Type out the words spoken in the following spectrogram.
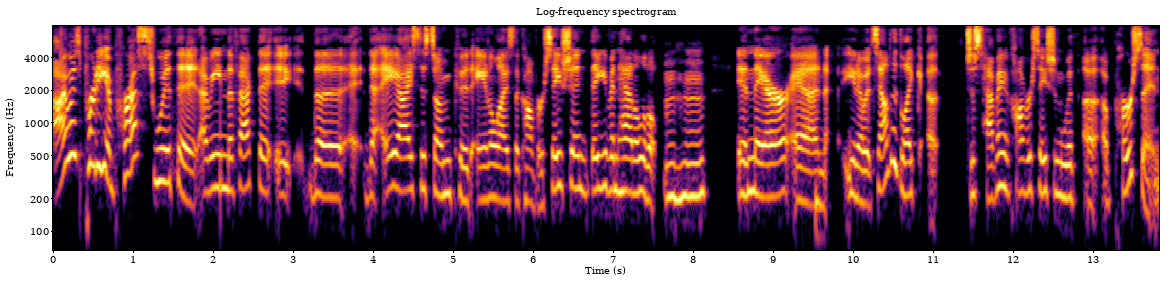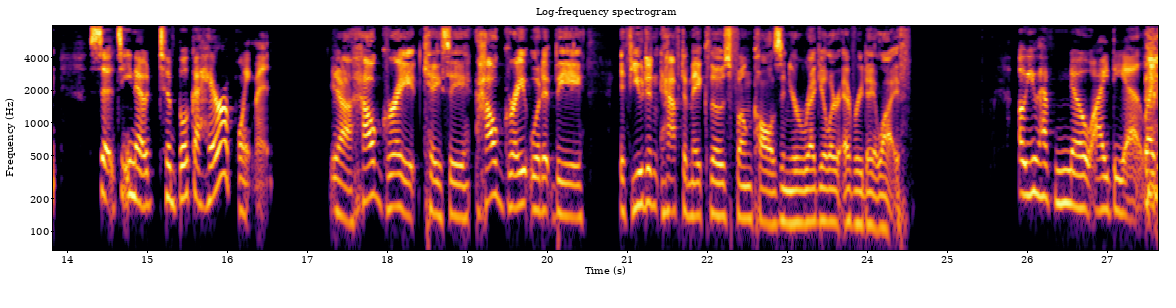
I was pretty impressed with it. I mean, the fact that it, the the AI system could analyze the conversation. They even had a little mm-hmm in there, and you know, it sounded like uh, just having a conversation with a, a person. So, to, you know, to book a hair appointment. Yeah, how great, Kasey. How great would it be if you didn't have to make those phone calls in your regular everyday life? Oh, you have no idea. Like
